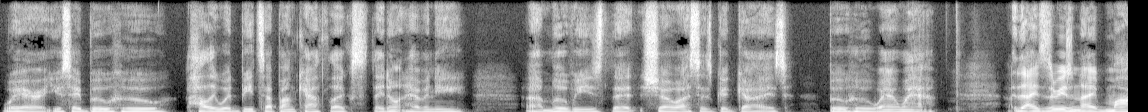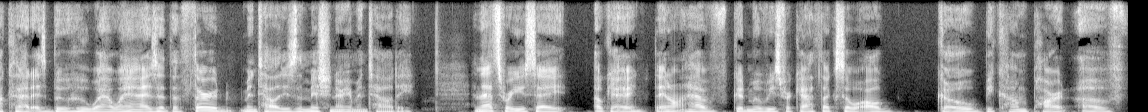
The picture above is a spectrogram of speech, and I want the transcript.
where you say, boo hoo, Hollywood beats up on Catholics. They don't have any uh, movies that show us as good guys. Boo hoo, wah wah. The reason I mock that as boo hoo, wah wah is that the third mentality is the missionary mentality. And that's where you say, okay, they don't have good movies for Catholics, so I'll go become part of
